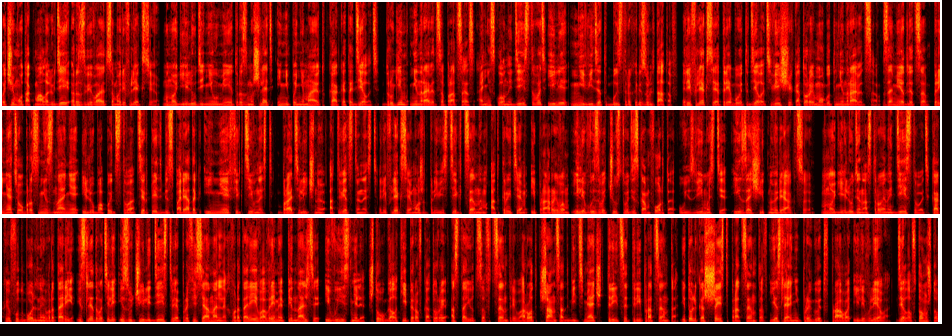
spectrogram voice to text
Почему так мало людей развивают саморефлексию? Многие люди не умеют размышлять и не понимают, как это делать. Другим не нравится процесс, они склонны действовать или не видят быстрых результатов. Рефлексия требует делать вещи, которые могут не нравиться, замедлиться, принять образ незнания и любопытства, любопытство, терпеть беспорядок и неэффективность, брать личную ответственность. Рефлексия может привести к ценным открытиям и прорывам или вызвать чувство дискомфорта, уязвимости и защитную реакцию. Многие люди настроены действовать, как и футбольные вратари. Исследователи изучили действия профессиональных вратарей во время пенальти и выяснили, что у голкиперов, которые остаются в центре ворот, шанс отбить мяч 33%, и только 6%, если они прыгают вправо или влево. Дело в том, что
